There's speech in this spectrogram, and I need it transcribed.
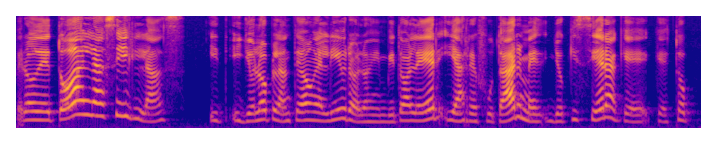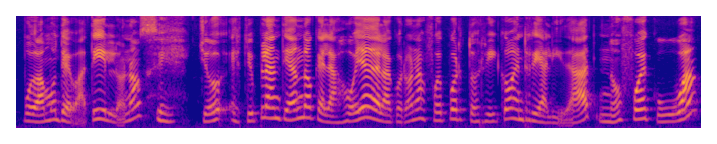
Pero de todas las islas, y, yo lo planteo en el libro, los invito a leer y a refutarme. Yo quisiera que, esto podamos debatirlo, ¿no? Sí. Yo estoy planteando que la joya de la corona fue Puerto Rico, en realidad no fue Cuba,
